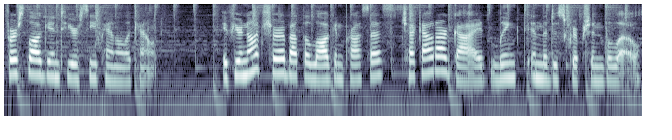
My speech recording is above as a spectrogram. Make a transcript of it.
First log into your cPanel account. If you're not sure about the login process, check out our guide linked in the description below.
